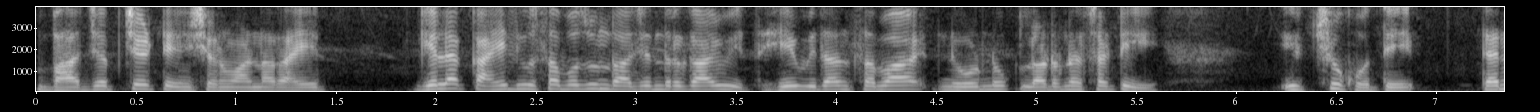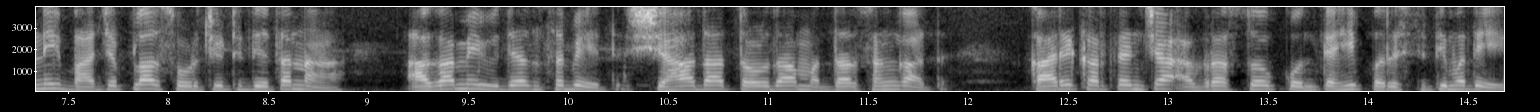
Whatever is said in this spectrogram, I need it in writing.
भाजपचे टेन्शन वाढणार आहेत. गेल्या काही दिवसापासून राजेंद्र गावित हे विधानसभा निवडणूक लढवण्यासाठी इच्छुक होते. त्यांनी भाजपला सोडचिठी देताना आगामी विधानसभेत शहादा तळोदा मतदारसंघात कार्यकर्त्यांच्या अग्रस्तव कोणत्याही परिस्थितीमध्ये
